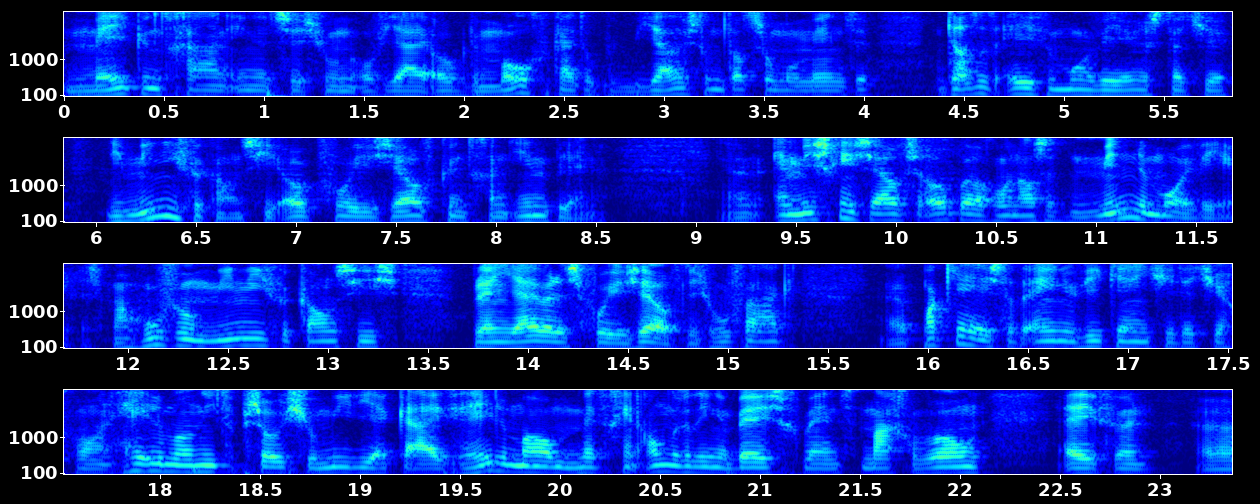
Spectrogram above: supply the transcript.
mee kunt gaan in het seizoen. Of jij ook de mogelijkheid op hebt, juist op dat soort momenten, dat het even mooi weer is, dat je die mini-vakantie ook voor jezelf kunt gaan inplannen. en misschien zelfs ook wel gewoon als het minder mooi weer is. Maar hoeveel mini-vakanties plan jij wel eens voor jezelf? Dus hoe vaak pak jij eens dat ene weekendje dat je gewoon helemaal niet op social media kijkt, helemaal met geen andere dingen bezig bent, maar gewoon even uh,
